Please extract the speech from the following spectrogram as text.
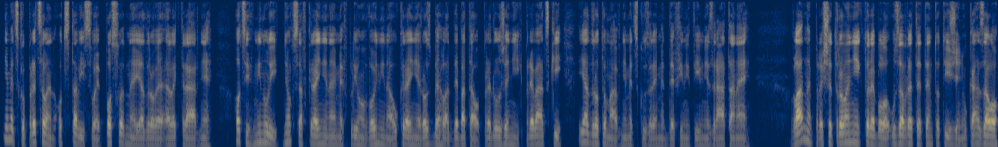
Nemecko predsa len odstaví svoje posledné jadrové elektrárne, hoci v minulých dňoch sa v krajine najmä vplyvom vojny na Ukrajine rozbehla debata o predlžení ich prevádzky, jadro to má v Nemecku zrejme definitívne zrátané. Vládne prešetrovanie, ktoré bolo uzavreté tento týždeň, ukázalo,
